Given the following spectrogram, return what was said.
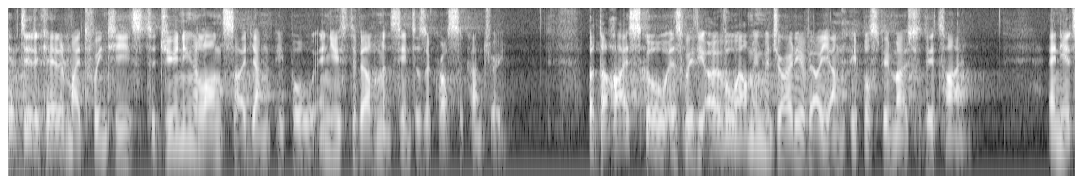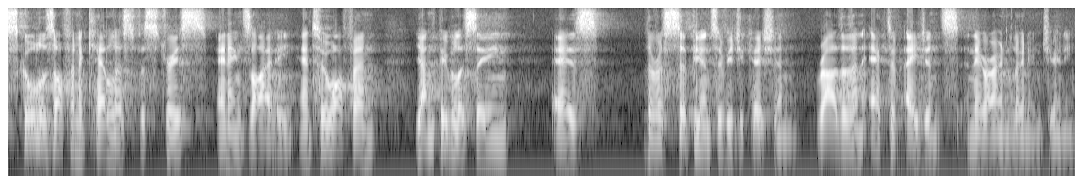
have dedicated my 20s to journeying alongside young people in youth development centres across the country. But the high school is where the overwhelming majority of our young people spend most of their time. And yet, school is often a catalyst for stress and anxiety. And too often, young people are seen as the recipients of education rather than active agents in their own learning journey.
